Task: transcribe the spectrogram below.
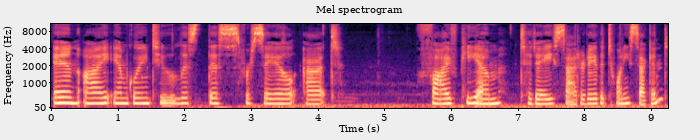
and I am going to list this for sale at 5 p.m. today, Saturday the 22nd.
